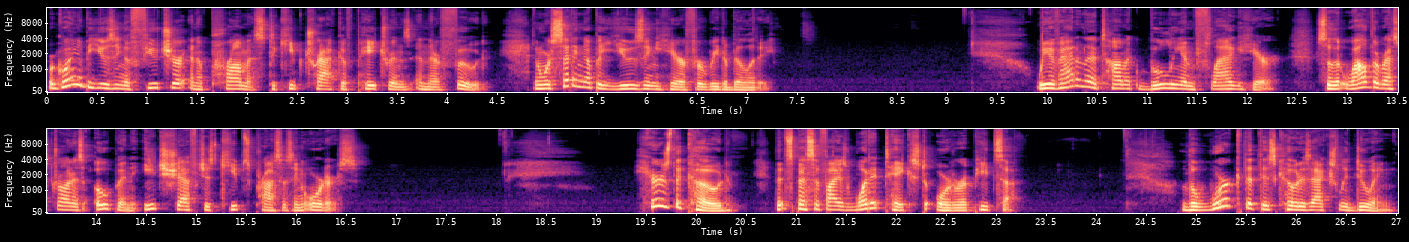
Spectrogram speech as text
We're going to be using a future and a promise to keep track of patrons and their food, and we're setting up a using here for readability. We have added an atomic Boolean flag here, so that while the restaurant is open, each chef just keeps processing orders. Here's the code that specifies what it takes to order a pizza. The work that this code is actually doing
